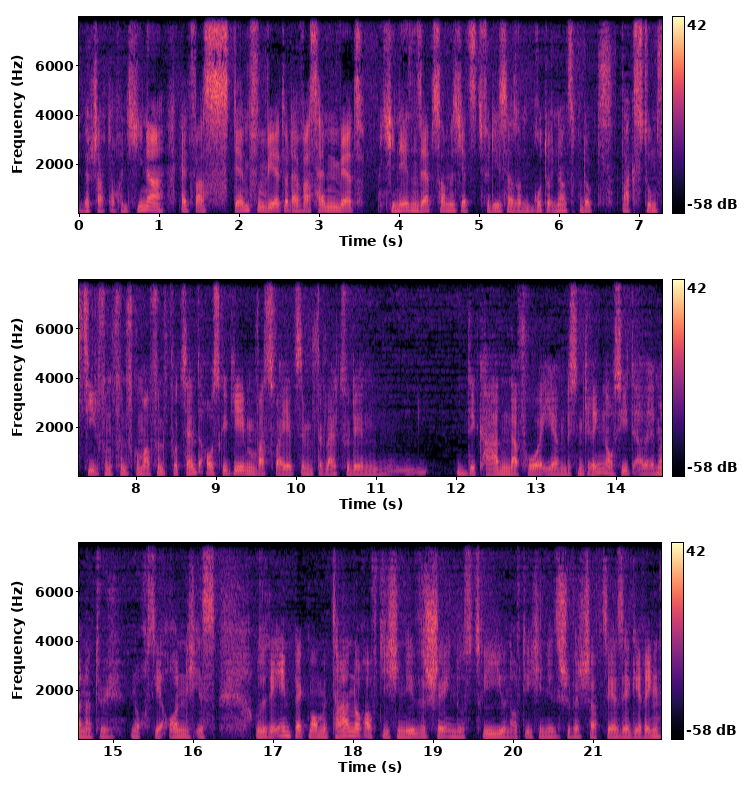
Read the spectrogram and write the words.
die Wirtschaft auch in China etwas dämpfen wird oder etwas hemmen wird. Chinesen selbst haben sich jetzt für dieses Jahr so ein Bruttoinlandsproduktswachstumsziel von 5,5 Prozent ausgegeben, was zwar jetzt im Vergleich zu den Dekaden davor eher ein bisschen gering aussieht, aber immer natürlich noch sehr ordentlich ist. Also der Impact momentan noch auf die chinesische Industrie und auf die chinesische Wirtschaft sehr, sehr gering.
